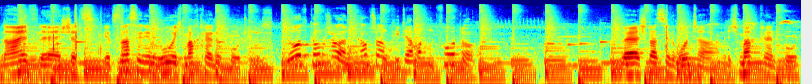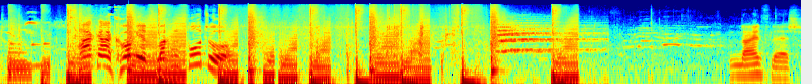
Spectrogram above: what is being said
Nein, Flash, jetzt, jetzt lass ihn in Ruhe. Ich mache keine Fotos. Los, komm schon. Komm schon, Peter, mach ein Foto. Flash, lass ihn runter. Ich mache kein Foto. Parker, komm jetzt, mach ein Foto. Nein, Flash.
